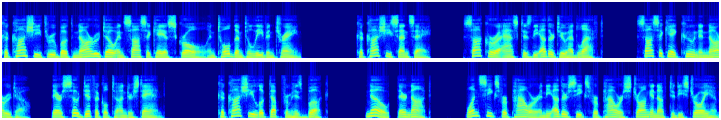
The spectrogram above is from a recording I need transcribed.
Kakashi threw both Naruto and Sasuke a scroll and told them to leave and train. Kakashi-sensei? Sakura asked as the other two had left. Sasuke-kun and Naruto. They are so difficult to understand. Kakashi looked up from his book. No, they're not. One seeks for power and the other seeks for power strong enough to destroy him.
